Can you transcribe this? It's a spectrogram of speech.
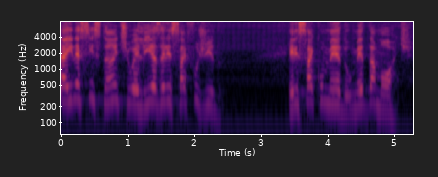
aí, nesse instante, o Elias ele sai fugido. Ele sai com medo, o medo da morte.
